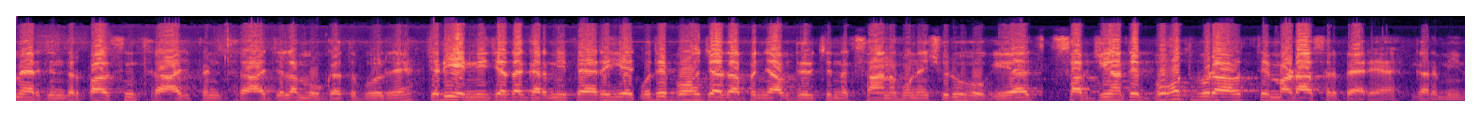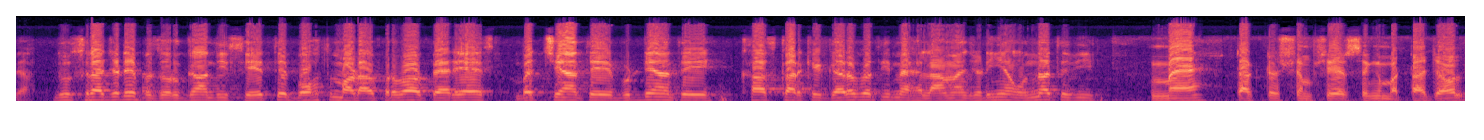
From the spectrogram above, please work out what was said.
ਮੈਂ ਰਜਿੰਦਰਪਾਲ ਸਿੰਘ ਥਰਾਜ, ਪਿੰਡ ਥਰਾਜ, ਜ਼ਿਲ੍ਹਾ ਮੋਗਾ ਤੋਂ ਬੋਲ ਰਿਹਾ। ਜਿਹੜੀ ਇੰਨੀ ਜ਼ਿਆਦਾ ਗਰਮੀ ਪੈ ਰਹੀ ਹੈ, ਉਹਦੇ ਬਹੁਤ ਜ਼ਿਆਦਾ ਪੰਜਾਬ ਦੇ ਵਿੱਚ ਨੁਕਸਾਨ ਹੋਣੇ ਸ਼ੁਰੂ ਹੋ ਗਏ ਆ। ਸਬਜ਼ੀਆਂ ਤੇ ਬਹੁਤ ਬੁਰਾ ਤੇ ਮਾੜਾ ਅਸਰ ਪੈ ਰਿਹਾ ਹੈ ਗਰਮੀ ਦਾ। ਦੂਸਰਾ, ਜਿਹੜੇ ਬਜ਼ੁਰਗਾਂ ਦੀ ਸਿਹਤ ਤੇ ਬਹੁਤ ਮਾੜਾ ਪ੍ਰਭਾਵ ਪੈ ਰਿਹਾ ਹੈ, ਬੱਚਿਆਂ ਤੇ, ਬੁੱਢਿਆਂ ਤੇ, ਖਾਸ ਕਰਕੇ ਗਰਭਵਤੀ ਮਹਿਲਾਵਾਂ ਜਿਹੜੀਆਂ, ਉਹਨਾਂ ਤੇ ਵੀ। ਮੈਂ doctor Shamsher Singh Mattajaul,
